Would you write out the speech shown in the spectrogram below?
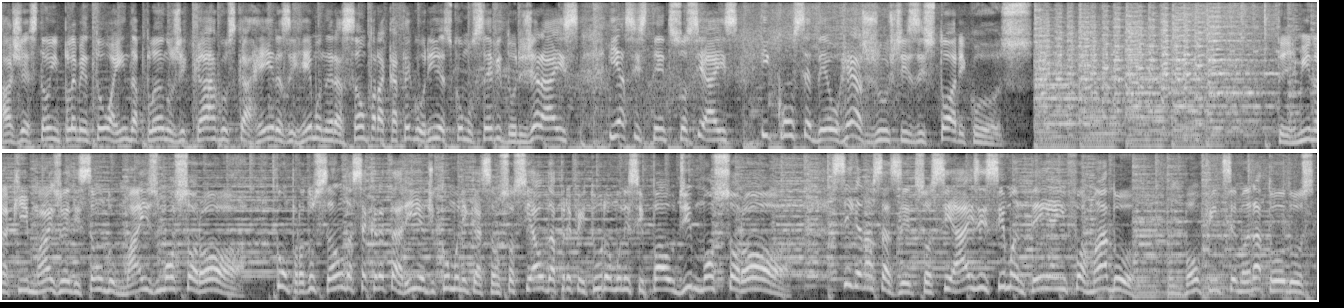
A gestão implementou ainda planos de cargos, carreiras e remuneração para categorias como servidores gerais e assistentes sociais e concedeu reajustes históricos. Termina aqui mais uma edição do Mais Mossoró, com produção da Secretaria de Comunicação Social da Prefeitura Municipal de Mossoró. Siga nossas redes sociais e se mantenha informado. Um bom fim de semana a todos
